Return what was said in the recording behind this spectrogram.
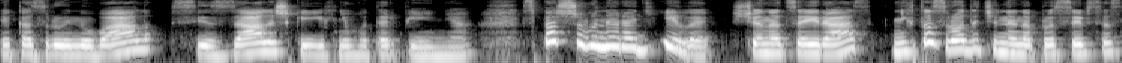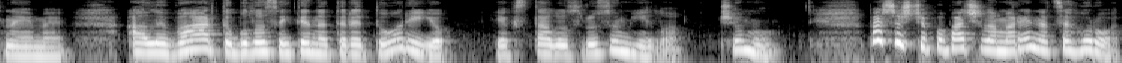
яка зруйнувала всі залишки їхнього терпіння. Спершу вони раділи, що на цей раз ніхто з родичів не напросився з ними, але варто було зайти на територію, як стало зрозуміло. Чому? Перше, що побачила Марина, це город.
